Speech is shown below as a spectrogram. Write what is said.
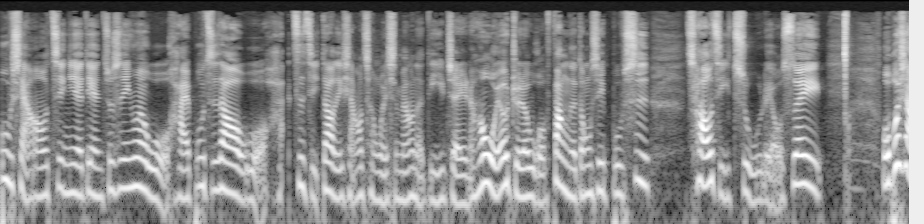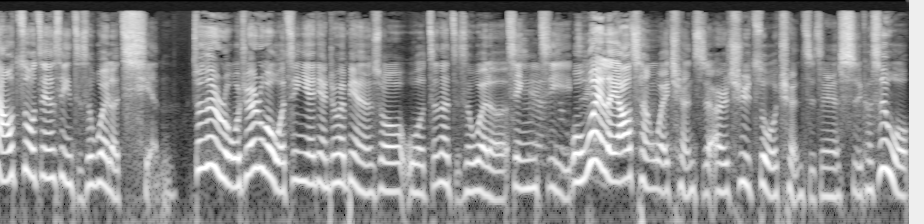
不想要进夜店，就是因为我还不知道我还自己到底想要成为什么样的 DJ，然后我又觉得我放的东西不是超级主流，所以我不想要做这件事情，只是为了钱。就是如我觉得，如果我进夜店，就会变成说我真的只是为了经济，我为了要成为全职而去做全职这件事。可是我。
